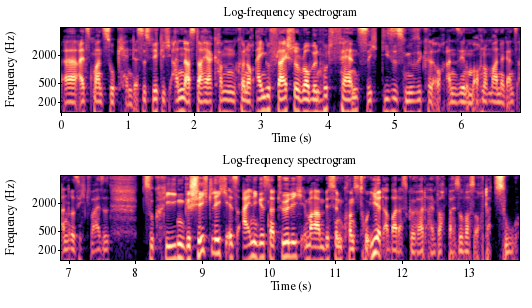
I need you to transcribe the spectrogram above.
äh, als man es so kennt. Es ist wirklich anders. Daher kann, können auch eingefleischte Robin Hood-Fans sich dieses Musical auch ansehen, um auch nochmal eine ganz andere Sichtweise zu kriegen. Geschichtlich ist einiges natürlich immer ein bisschen konstruiert, aber das gehört einfach bei sowas auch dazu.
